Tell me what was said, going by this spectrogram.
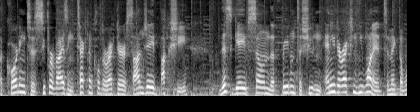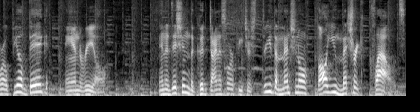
According to supervising technical director Sanjay Bakshi, this gave Sohn the freedom to shoot in any direction he wanted to make the world feel big and real. In addition, The Good Dinosaur features three dimensional volumetric clouds.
